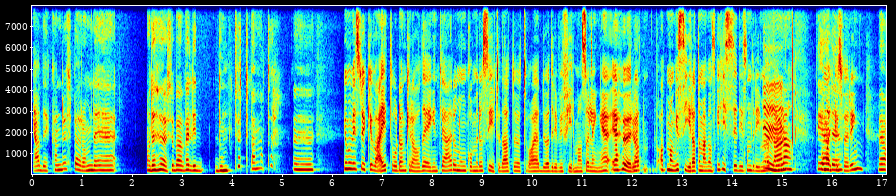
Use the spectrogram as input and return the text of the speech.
Ja, det kan du spørre om. det Og det høres jo bare veldig dumt ut, på en måte. Eh, Jo, men Hvis du ikke veit hvordan krav det egentlig er, og noen kommer og sier til deg at du vet hva, du har drevet firma så lenge Jeg hører jo at, at mange sier at de er ganske hissige, de som driver med dette her, da. de På markedsføring. Ja.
